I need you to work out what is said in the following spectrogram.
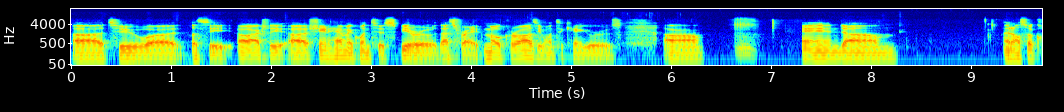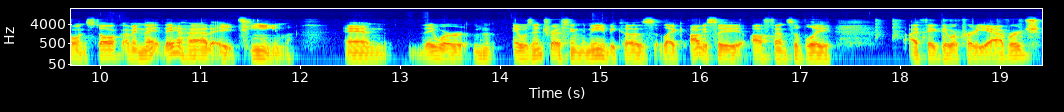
uh, to uh, let's see. Oh, actually, uh, Shane Hammock went to Spirou. That's right. Mo Karazi went to Kangaroos, um, and um, and also Colin Stalk. I mean, they they had a team and they were it was interesting to me because like obviously offensively i think they were pretty average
